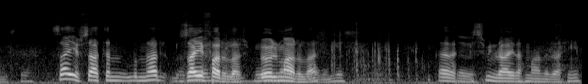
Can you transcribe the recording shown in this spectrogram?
verirse. Zayıf zaten bunlar zayıf arılar. Bölme arılar. arılarımız. Evet, Evet. Bismillahirrahmanirrahim.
